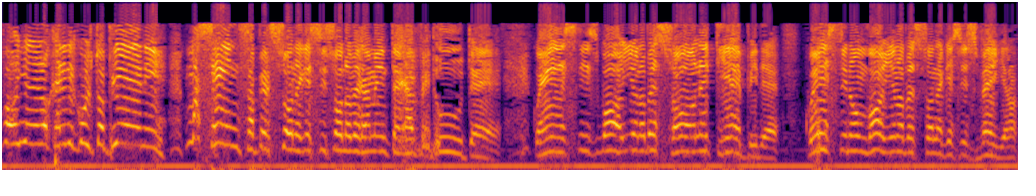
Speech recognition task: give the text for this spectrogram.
vogliono i locali di culto pieni, ma senza persone che si sono veramente ravvedute. Questi vogliono persone tiepide, questi non vogliono persone che si svegliano.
